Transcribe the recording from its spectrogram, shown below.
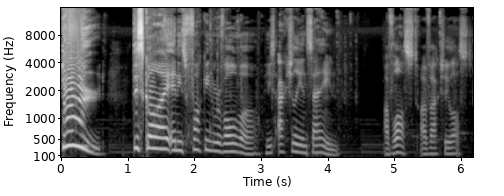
Dude! This guy and his fucking revolver. He's actually insane. I've lost. I've actually lost.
